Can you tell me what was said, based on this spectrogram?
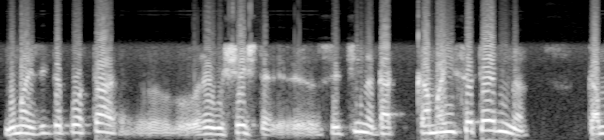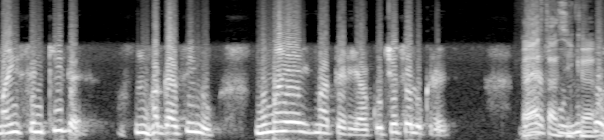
Nu mai zic de portar, uh, reușește, se țină, dar cam aici se termină, cam aici se închide magazinul. Nu mai ai material. Cu ce să lucrezi? De asta spun, zic că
